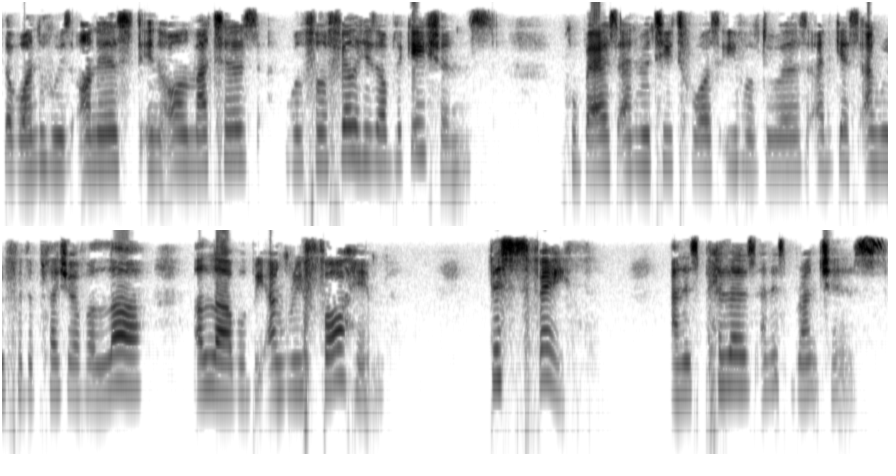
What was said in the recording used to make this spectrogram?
The one who is honest in all matters will fulfill his obligations. Who bears enmity towards evildoers and gets angry for the pleasure of Allah, Allah will be angry for him. This is faith, and its pillars and its branches.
